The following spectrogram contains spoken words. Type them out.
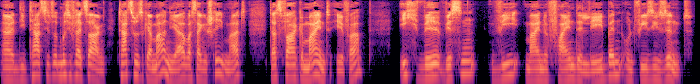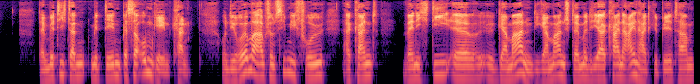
Äh, die Tacitus, muss ich vielleicht sagen, Tacitus Germania, was er geschrieben hat, das war gemeint, Eva. Ich will wissen, wie meine Feinde leben und wie sie sind, damit ich dann mit denen besser umgehen kann. Und die Römer haben schon ziemlich früh erkannt, wenn ich die äh, Germanen, die Germanenstämme, die ja keine Einheit gebildet haben,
